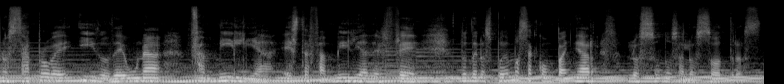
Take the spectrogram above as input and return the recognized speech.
nos ha proveído de una familia, esta familia de fe, donde nos podemos acompañar los unos a los otros.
